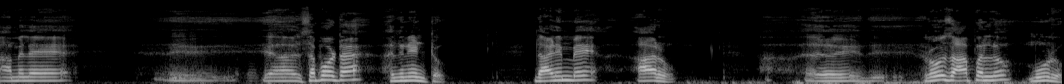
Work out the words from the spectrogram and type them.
ಆಮೇಲೆ ಸಪೋಟ ಹದಿನೆಂಟು. ದಾಳಿಂಬೆ ಆರು. ರೋಸ್ ಆಪಲ್ಲು ಮೂರು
